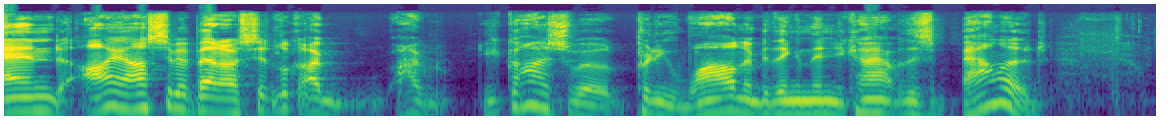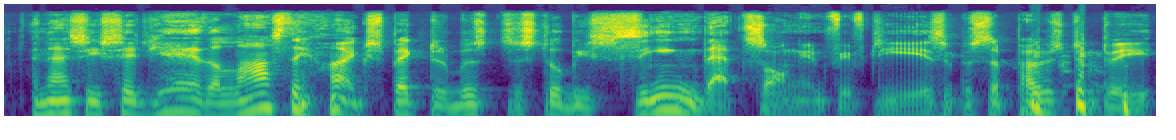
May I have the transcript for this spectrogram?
And I asked him about it. I said, Look, I, I, you guys were pretty wild and everything, and then you came out with this ballad. And as he said, yeah, the last thing I expected was to still be singing that song in 50 years. It was supposed to be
